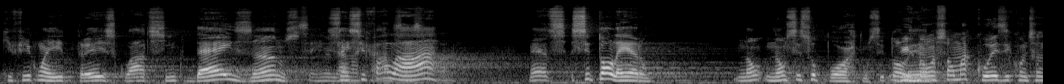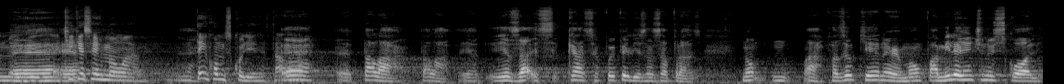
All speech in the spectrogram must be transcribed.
que ficam aí 3, 4, 5, 10 anos sem, sem se cara, falar, sem se, né? se toleram. Não, não se suportam, se toleram. O irmão é só uma coisa que aconteceu na minha é, vida. Né? O que, é, que é seu irmão? Ah, não tem como escolher, né? Tá lá. É, é tá lá, tá lá. É, exa... Cara, você foi feliz nessa frase. Não, ah, fazer o quê, né, irmão? Família a gente não escolhe.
